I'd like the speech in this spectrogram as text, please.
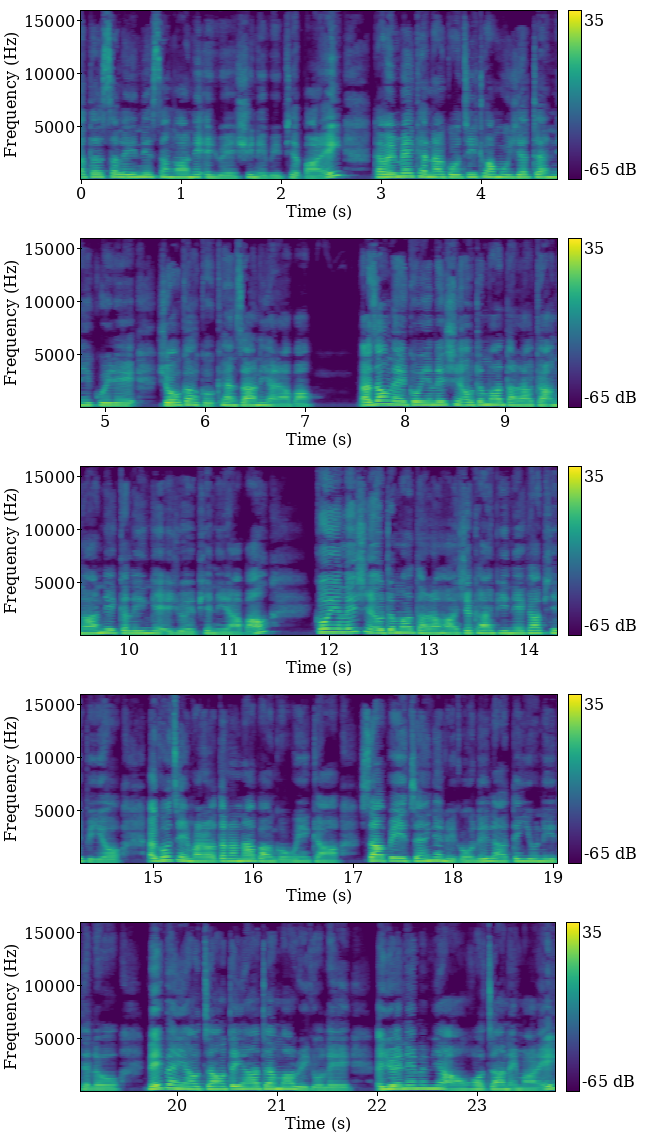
အသက်14နှစ်15နှစ်အရွယ်ရှိနေပြီဖြစ်ပါတယ်။ဒါပေမဲ့ခန္ဓာကိုယ်ကြီးထွားမှုရက်တက်နှေးကွေးတဲ့ယောဂကိုခံစားနေရတာပါ။ဒါကြောင့်လေကိုရင်လေးရှင်ဥတ္တမတာရာက9နှစ်ကလေးငယ်အရွယ်ဖြစ်နေတာပါ။ ကိုရင်လေးရှင်ဥတ္တမတာရာဟာရခိုင်ပြည်နယ်ကဖြစ်ပြီးတော့အခုချိန်မှာတော့တရဏဘောင်ကိုဝင်ကစာပေကျမ်းဂန်တွေကိုလေ့လာသင်ယူနေတယ်လို့နိဗ္ဗာန်ရောက်ကြောင်းတရားဓမ္မတွေကိုလည်းအရွယ်နဲ့မမျှအောင်ဟောကြားနိုင်ပါတယ်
